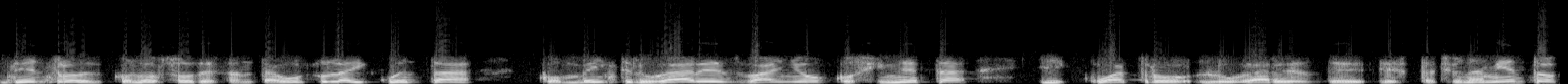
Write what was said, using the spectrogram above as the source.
dentro del Coloso de Santa Úrsula y cuenta con 20 lugares, baño, cocineta y cuatro lugares de estacionamiento.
